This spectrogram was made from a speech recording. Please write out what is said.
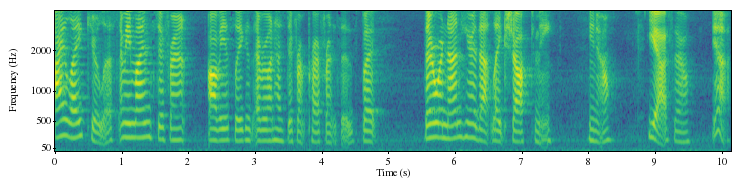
I like your list. I mean, mine's different, obviously, because everyone has different preferences, but there were none here that, like, shocked me, you know? Yeah. So, yeah.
